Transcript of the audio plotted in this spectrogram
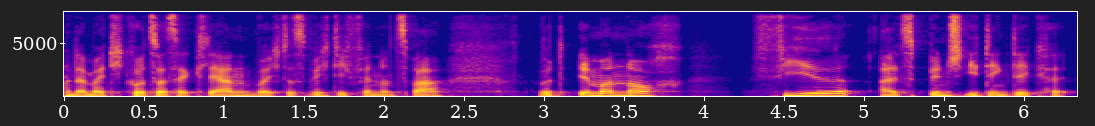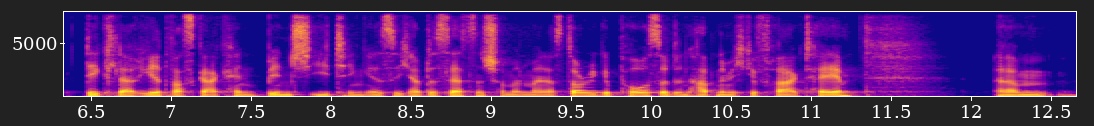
Und da möchte ich kurz was erklären, weil ich das wichtig finde. Und zwar wird immer noch viel als Binge-Eating dek deklariert, was gar kein Binge-Eating ist. Ich habe das letztens schon mal in meiner Story gepostet und habe nämlich gefragt, hey, ähm,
